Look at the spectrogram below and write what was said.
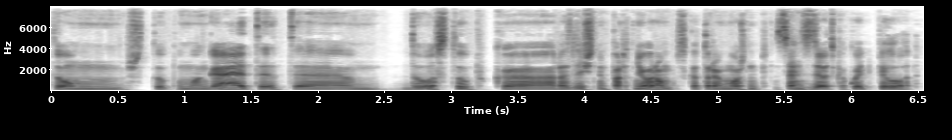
том, что помогает, это доступ к различным партнерам, с которыми можно потенциально сделать какой-то пилот.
